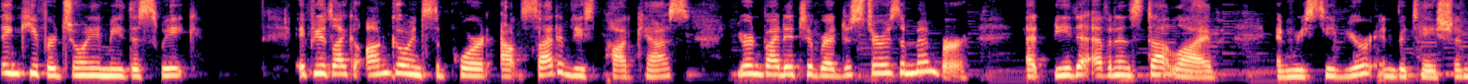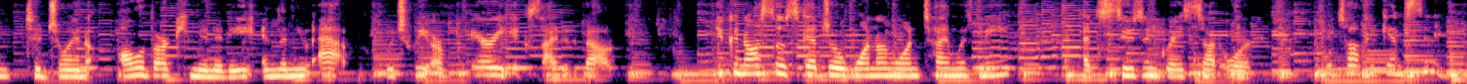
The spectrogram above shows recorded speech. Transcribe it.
Thank you for joining me this week. If you'd like ongoing support outside of these podcasts, you're invited to register as a member at betheevidence.live and receive your invitation to join all of our community in the new app, which we are very excited about. You can also schedule one on one time with me at susangrace.org. We'll talk again soon.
